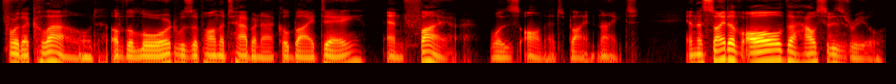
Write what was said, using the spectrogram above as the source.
For the cloud of the Lord was upon the tabernacle by day, and fire was on it by night, in the sight of all the house of Israel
